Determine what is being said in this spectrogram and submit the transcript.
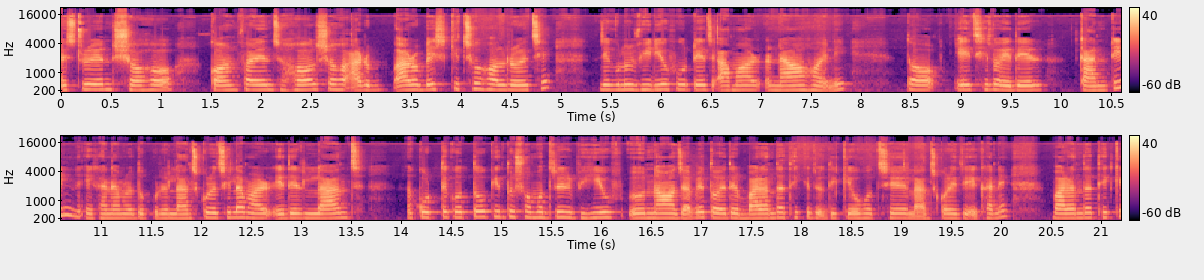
রেস্টুরেন্ট সহ কনফারেন্স হল সহ আরও আরও বেশ কিছু হল রয়েছে, যেগুলোর ভিডিও ফুটেজ আমার নেওয়া হয়নি। তো এই ছিল এদের ক্যান্টিন এখানে আমরা দুপুরে লাঞ্চ করেছিলাম। আর এদের লাঞ্চ করতে করতেও কিন্তু সমুদ্রের ভিউ নেওয়া যাবে। তো এদের বারান্দা থেকে যদি কেউ হচ্ছে লাঞ্চ করে যে এখানে, বারান্দা থেকে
